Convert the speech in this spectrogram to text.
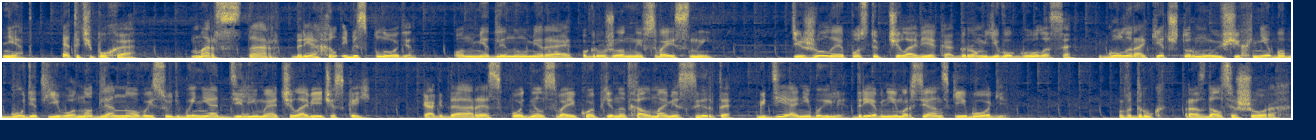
Нет, это чепуха. Марс стар, дряхал и бесплоден. Он медленно умирает, погруженный в свои сны. Тяжелая поступь человека, гром его голоса, гул ракет, штурмующих небо, будет его, но для новой судьбы неотделимой от человеческой – когда Арес поднял свои копья над холмами Сырта, где они были, древние марсианские боги? Вдруг раздался шорох.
